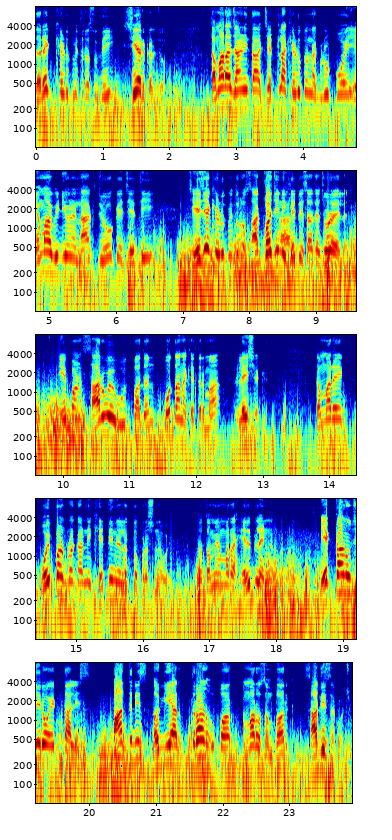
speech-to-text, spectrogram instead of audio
દરેક ખેડૂત મિત્ર સુધી શેર કરજો. તમારા જાણીતા જેટલા ખેડૂતોના ગ્રુપ હોય એમાં વિડીયોને નાખજો કે જેથી જે જે ખેડૂત મિત્રો શાકભાજીની ખેતી સાથે જોડાયેલા છે એ પણ સારું એવું ઉત્પાદન પોતાના ખેતરમાં લઈ શકે. તમારે કોઈ પણ પ્રકારની ખેતીને લગતો પ્રશ્ન હોય તો તમે અમારા હેલ્પલાઇન નંબર એકાણું જીરો એકતાલીસ પાંત્રીસ અગિયાર ત્રણ ઉપર અમારો સંપર્ક સાધી શકો છો.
